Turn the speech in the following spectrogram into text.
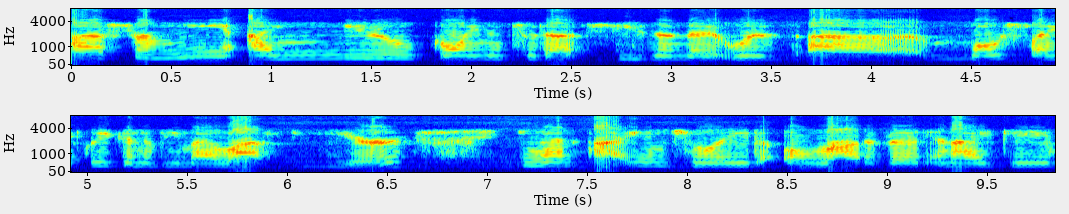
uh, for me, I knew going into that season that it was uh, most likely going to be my last year, and I enjoyed a lot of it, and I gave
